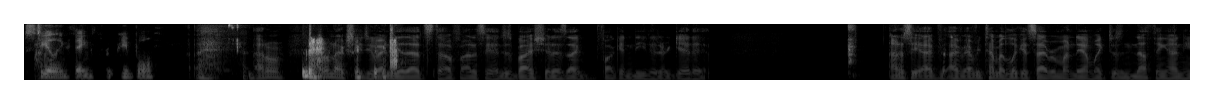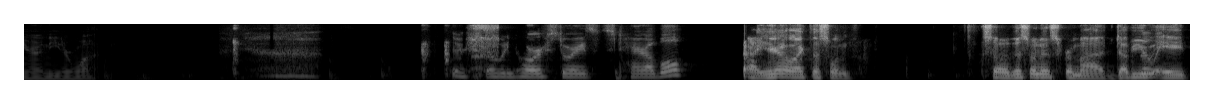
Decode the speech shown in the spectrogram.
Stealing things from people. I don't. I don't actually do any of that stuff. Honestly, I just buy shit as I fucking need it or get it. Honestly, I've, I've every time I look at Cyber Monday, I'm like, there's nothing on here I need or want. There's so many horror stories. It's terrible. All right, you're gonna like this one. So this one is from uh, WANT.com.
